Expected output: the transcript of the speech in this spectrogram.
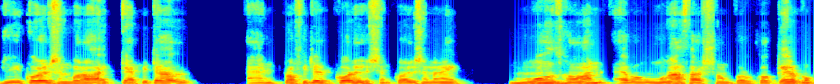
যদি কোরিলেশন বলা হয় ক্যাপিটাল অ্যান্ড প্রফিটের কোরিলেশন কোরিলেশন মানে মূলধন এবং মুনাফার সম্পর্ক কীরকম?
